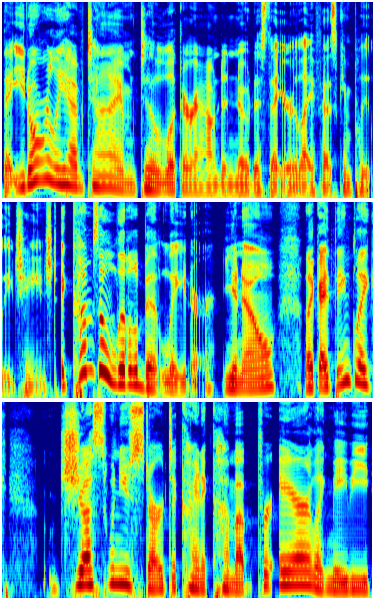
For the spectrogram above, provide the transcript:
that you don't really have time to look around and notice that your life has completely changed. It comes a little bit later, you know? Like, I think like just when you start to kind of come up for air, like maybe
